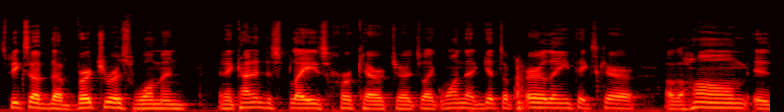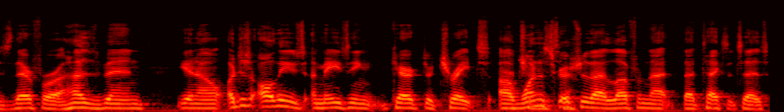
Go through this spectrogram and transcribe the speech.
Speaks of the virtuous woman, and it kind of displays her character. It's like one that gets up early, takes care of the home, is there for a husband, you know, or just all these amazing character traits. Uh, one of the Attributes, yeah. scripture that I love from that, that text, it says,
